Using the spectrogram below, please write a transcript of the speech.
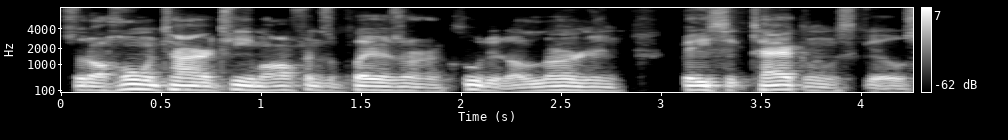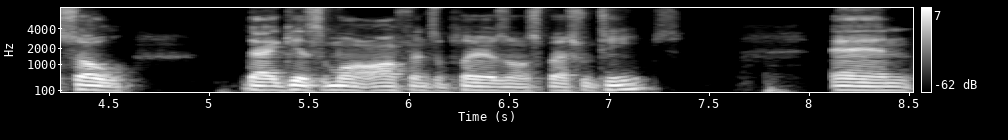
So the whole entire team, offensive players are included, are learning basic tackling skills. So that gets more offensive players on special teams. And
